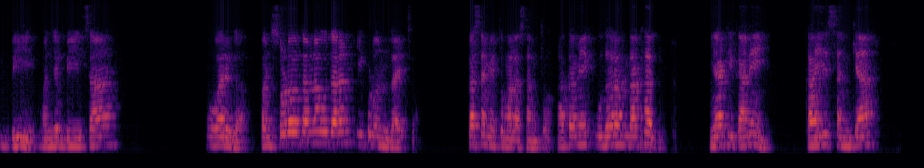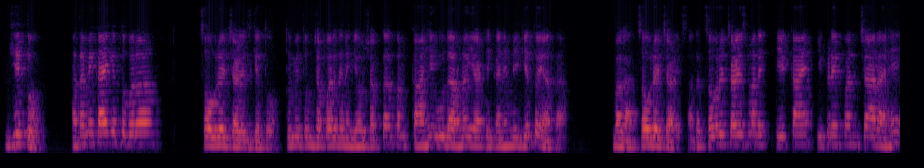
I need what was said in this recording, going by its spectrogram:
बी म्हणजे बी चा वर्ग. पण सोडवताना उदाहरण इकडून जायचं. कसं मी तुम्हाला सांगतो? आता मी उदाहरण दाखल. या ठिकाणी काही संख्या घेतो. आता मी काय घेतो बरं? चौवेचाळीस घेतो. तुम्ही तुमच्या पद्धतीने घेऊ शकता पण काही उदाहरणं या ठिकाणी मी घेतोय आता. बघा चौवेचाळीस आता चौवेचाळीसमध्ये एक आहे इकडे पण चार आहे.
